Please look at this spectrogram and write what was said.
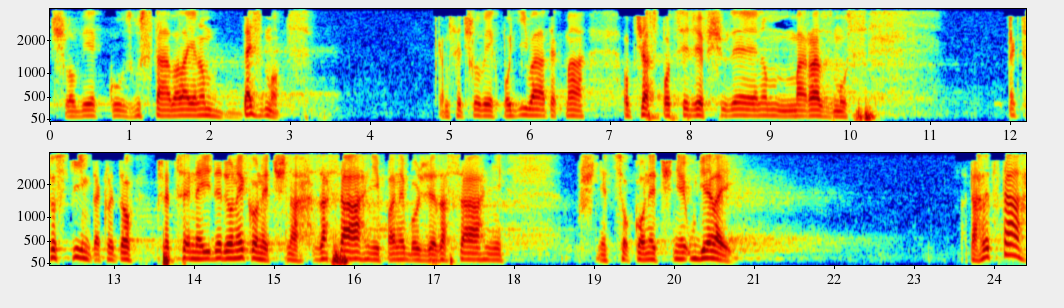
člověku zůstávala jenom bezmoc. Kam se člověk podívá, tak má občas pocit, že všude je jenom marasmus. Tak co s tím? Takhle to přece nejde do nekonečna. Zasáhni, pane Bože, zasáhni. Už něco konečně udělej. A tahle ta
